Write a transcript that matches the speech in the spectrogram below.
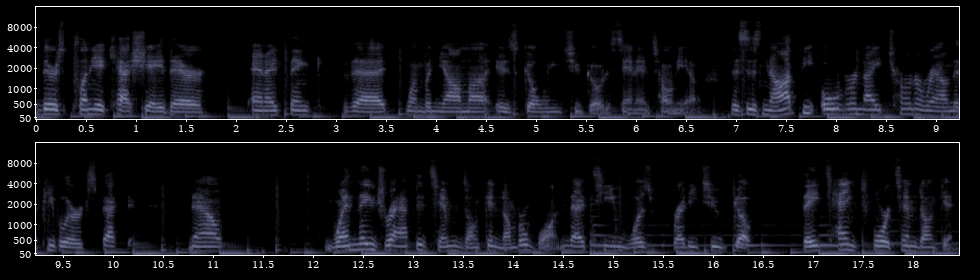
there's plenty of cachet there, and I think that Wembanyama is going to go to San Antonio. This is not the overnight turnaround that people are expecting. Now, when they drafted Tim Duncan number one, that team was ready to go. They tanked for Tim Duncan.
